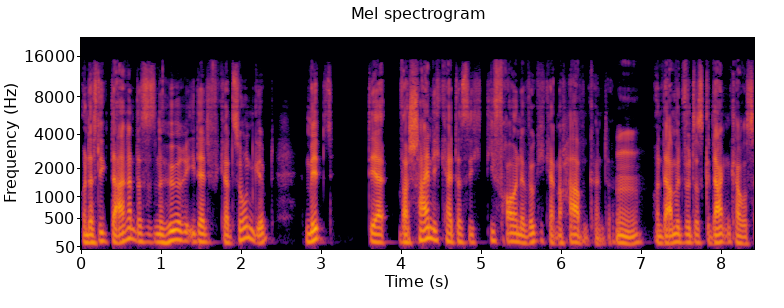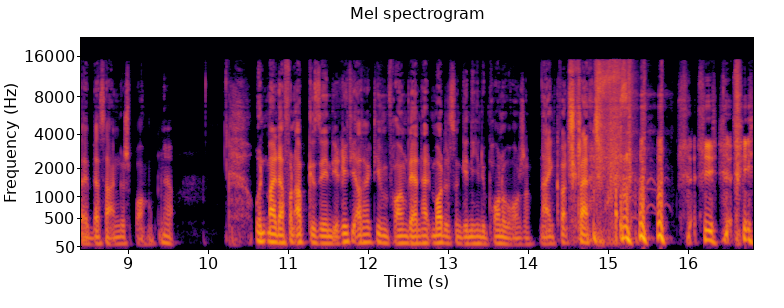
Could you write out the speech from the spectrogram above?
Und das liegt daran, dass es eine höhere Identifikation gibt mit der Wahrscheinlichkeit, dass ich die Frau in der Wirklichkeit noch haben könnte. Hm. Und damit wird das Gedankenkarussell besser angesprochen. Ja. Und mal davon abgesehen, die richtig attraktiven Frauen werden halt Models und gehen nicht in die Pornobranche. Nein, Quatsch, kleiner Spaß. wie, wie,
